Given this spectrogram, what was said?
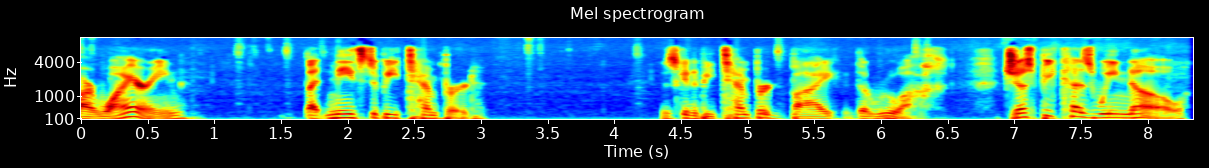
our wiring, but needs to be tempered. Is going to be tempered by the Ruach. Just because we know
